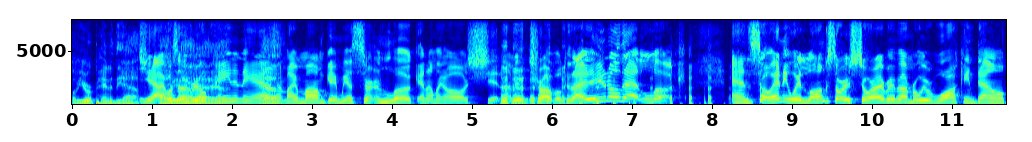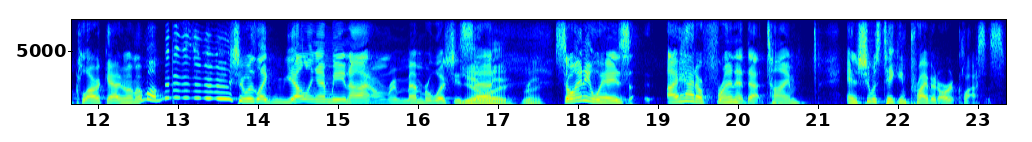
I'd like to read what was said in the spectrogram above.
Oh, you're a pain in the ass. Yeah, I Oh, was a real yeah, yeah. pain in the ass. Yeah. And my mom gave me a certain look. And I'm like, oh shit, I'm in trouble. Because I, you know, that look. And so anyway, long story short, I remember we were walking down Clark Avenue. My mom, she was like yelling at me. And I don't remember what she Yeah, said. right, right. So, anyways, I had a friend at that time, and she was taking private art classes.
